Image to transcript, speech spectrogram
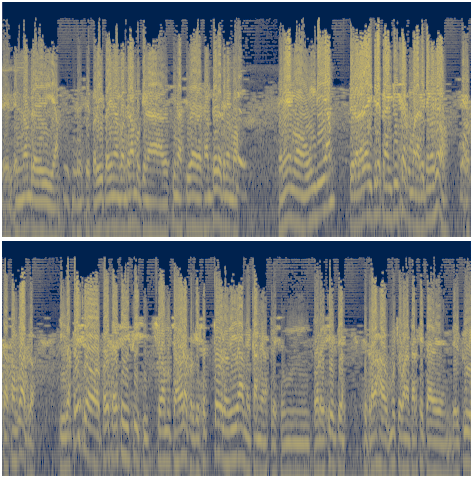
el, el nombre de día. Entonces por ahí, por ahí nos encontramos que en la vecina ciudad de San Pedro tenemos tenemos un día, pero a la vez hay tres franquicias como la que tengo yo, o sea, son cuatro. Y los precios, por eso a veces es difícil, lleva muchas horas porque yo todos los días me cambian los precios. Por decirte, se trabaja mucho con la tarjeta de- del Club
